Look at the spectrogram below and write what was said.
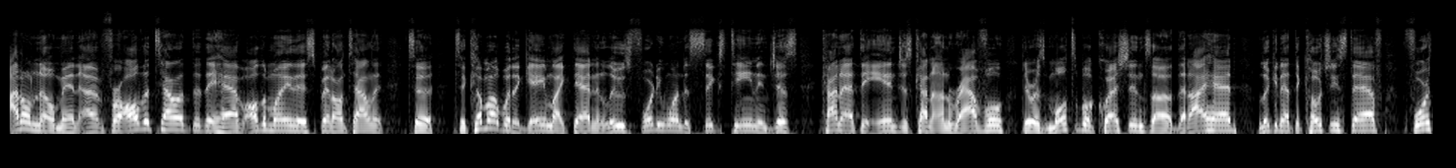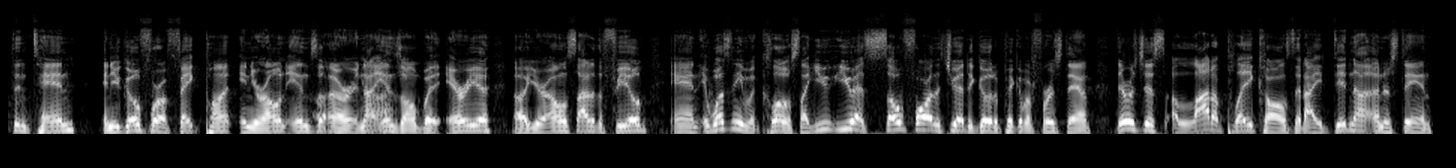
I don't know, man. Uh, for all the talent that they have, all the money they spent on talent, to to come up with a game like that and lose forty-one to sixteen, and just kind of at the end, just kind of unravel. There was multiple questions uh, that I had looking at the coaching staff. Fourth and ten and you go for a fake punt in your own end zone, oh or not God. end zone, but area, uh, your own side of the field, and it wasn't even close. Like you, you had so far that you had to go to pick up a first down. There was just a lot of play calls that I did not understand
